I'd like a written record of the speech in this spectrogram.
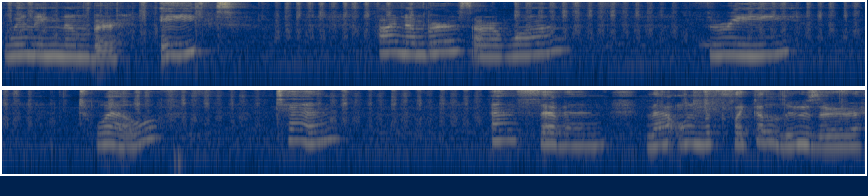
Winning number eight. Our numbers are one, three, 12, 10, and 7. That one looks like a loser.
